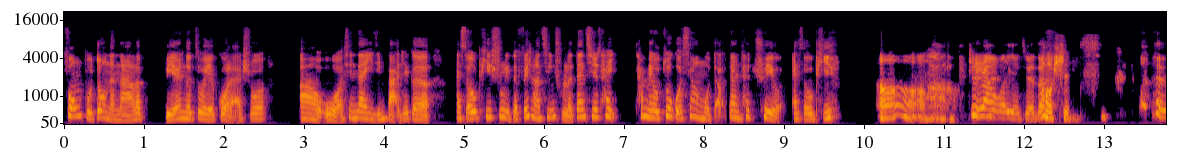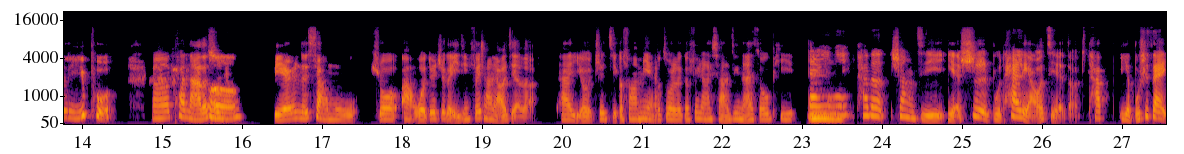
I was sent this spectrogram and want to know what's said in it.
封不动的拿了别人的作业过来说啊，我现在已经把这个 SOP 梳理的非常清楚了，但其实他他没有做过项目的，但他却有 SOP。哦，这让我也觉得好神奇，很离谱。然后他拿的是别人的项目，说啊，我对这个已经非常了解了。他有这几个方面，我做了一个非常详尽的 SOP。但因为他的上级也是不太了解的，他也不是在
